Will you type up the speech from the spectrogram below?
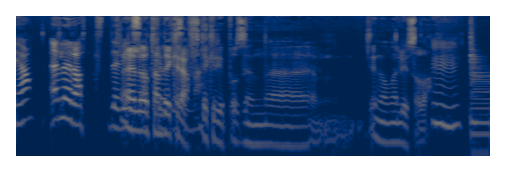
Ja, eller at det viser Eller at de bekrefter. Kripos sin, uh, sin analyser, da. Mm.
